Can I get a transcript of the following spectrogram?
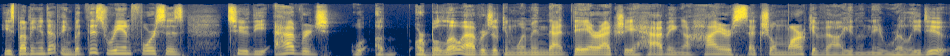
He's pumping and dumping. But this reinforces to the average uh, or below average looking women that they are actually having a higher sexual market value than they really do.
